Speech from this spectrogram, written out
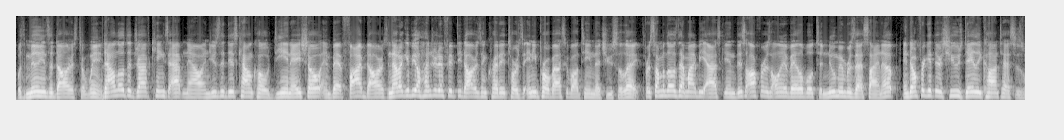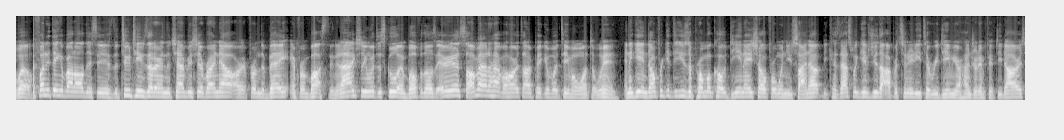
with millions of dollars to win. Download the DraftKings app now and use the discount code DNA Show and bet $5 and that'll give you $150 in credit towards any pro basketball team that you select. For some of those that might be asking, this offer is only available to new members that sign up. And don't forget there's huge daily contests as well. The funny thing about all this is the two teams that are in the championship right now are from the Bay and from from Boston and I actually went to school in both of those areas so I'm gonna have a hard time picking what team I want to win. And again, don't forget to use the promo code DNA show for when you sign up because that's what gives you the opportunity to redeem your $150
